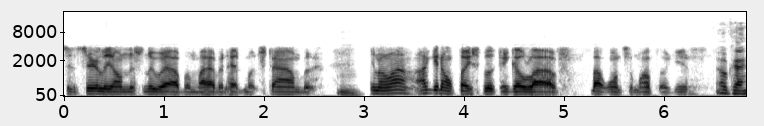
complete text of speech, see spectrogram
sincerely on this new album. I haven't had much time, but you know, I, I get on Facebook and go live about once a month, I guess. Okay.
